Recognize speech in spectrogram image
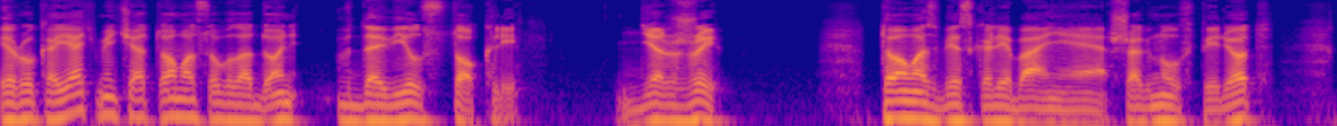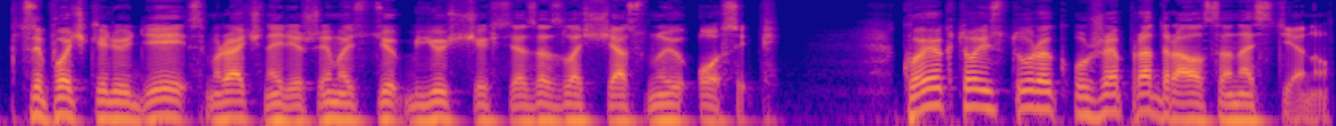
и рукоять меча Томасу в ладонь вдавил Стокли. «Держи!» Томас без колебания шагнул вперед к цепочке людей с мрачной решимостью бьющихся за злосчастную осыпь. Кое-кто из турок уже продрался на стену.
